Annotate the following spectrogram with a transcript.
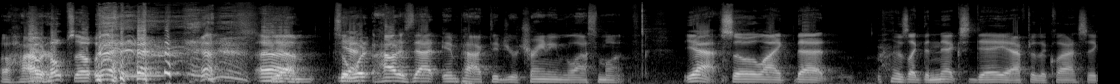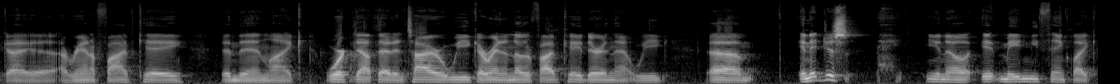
a higher. I would hope so. Yeah. Um, so yeah. what? How does that impacted your training the last month? Yeah, so like that it was like the next day after the classic I uh, I ran a 5k and then like worked out that entire week. I ran another 5k during that week. Um, and it just you know, it made me think like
